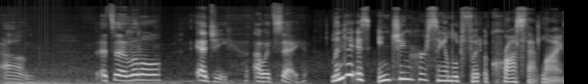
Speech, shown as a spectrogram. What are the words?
Um, it's a little edgy, I would say. Linda is inching her sandaled foot across that line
